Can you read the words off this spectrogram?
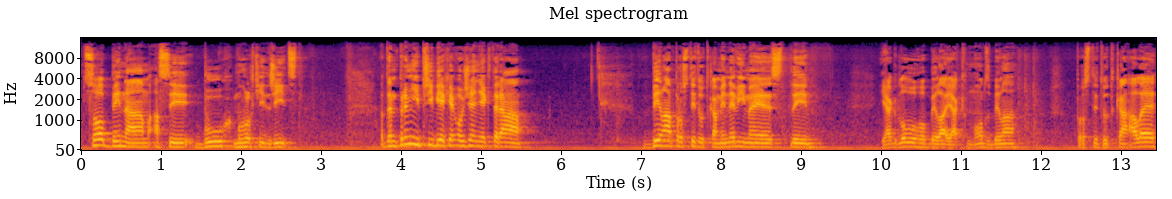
Co by nám asi Bůh mohl chtít říct? A ten první příběh je o ženě, která byla prostitutka. My nevíme, jestli jak dlouho byla, jak moc byla prostitutka, ale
